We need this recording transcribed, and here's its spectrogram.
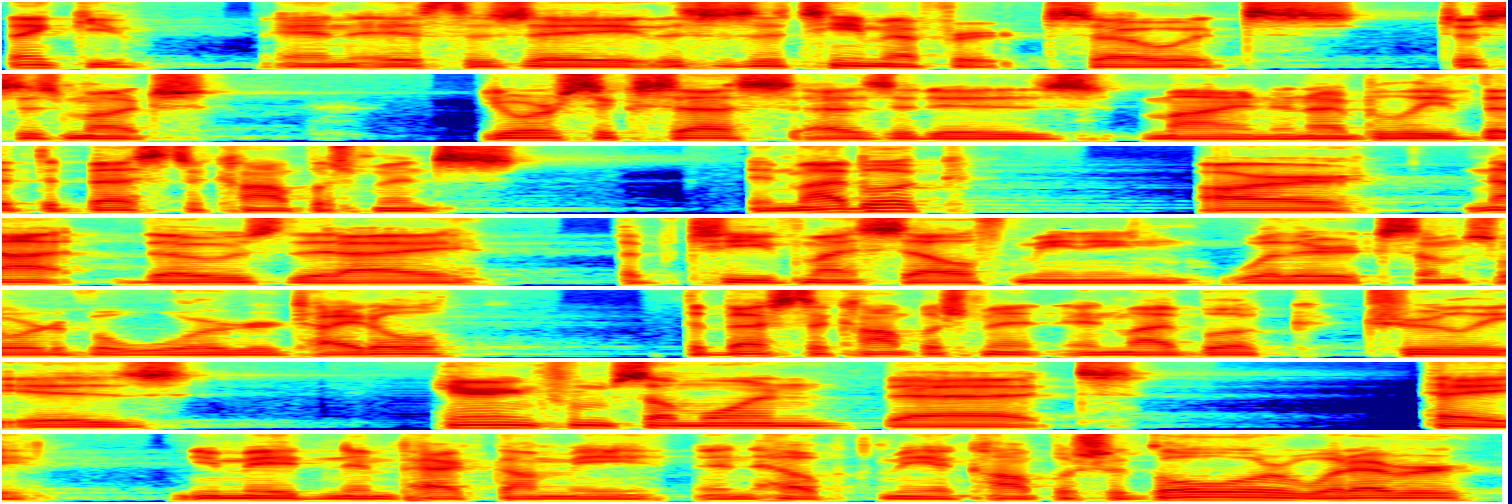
thank you. And this is a this is a team effort, so it's just as much your success as it is mine. And I believe that the best accomplishments in my book are not those that I achieve myself, meaning whether it's some sort of award or title. The best accomplishment in my book truly is hearing from someone that, hey, you made an impact on me and helped me accomplish a goal or whatever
